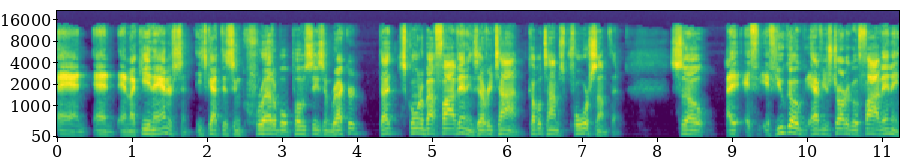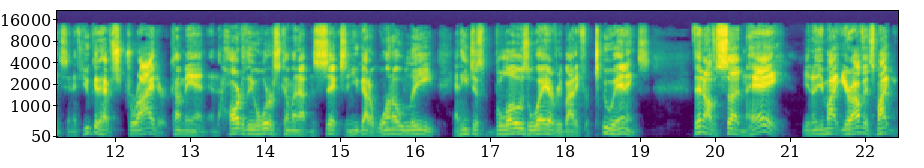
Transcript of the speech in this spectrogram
And and and like Ian Anderson, he's got this incredible postseason record. That's going about five innings every time, a couple times four something. So I, if if you go have your starter go five innings, and if you could have Strider come in and the heart of the order's coming up in six, and you got a 1-0 lead, and he just blows away everybody for two innings then all of a sudden, hey, you know, you might your offense might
